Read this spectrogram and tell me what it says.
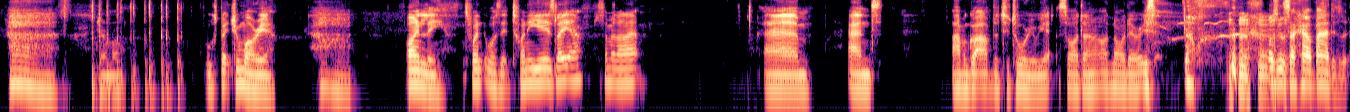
Roll. Full Spectrum Warrior. finally, twenty was it twenty years later, something like that. Um, and I haven't got out of the tutorial yet, so I don't. I have no idea where it is. I was going to say, how bad is it?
